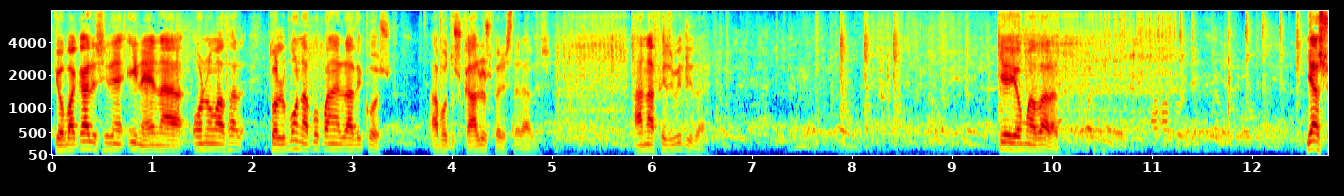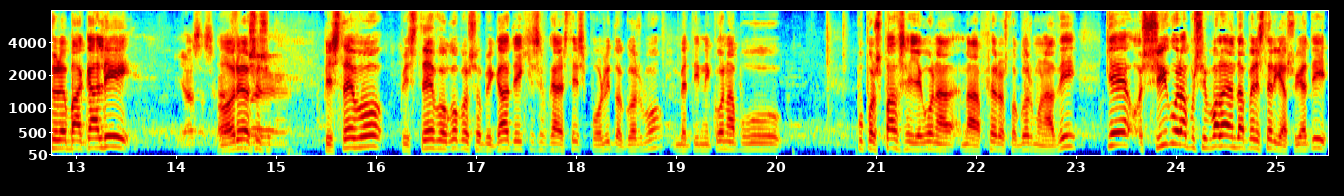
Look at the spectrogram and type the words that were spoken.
Και ο Μπακάλι είναι, είναι ένα όνομα, θα, τολμώ να πω πανελλαδικός. Από τους καλούς περιστεράδες. Αναφυσβήτητα. Και η ομαδάρα του. Γεια σου ρε Μπακάλι. Γεια σας. Ωραίος είσαι. Πιστεύω, πιστεύω εγώ προσωπικά ότι έχεις ευχαριστήσει πολύ τον κόσμο με την εικόνα που που προσπάθησα και εγώ να, να φέρω στον κόσμο να δει και σίγουρα που συμβάλλανε τα περιστέρια σου. Γιατί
